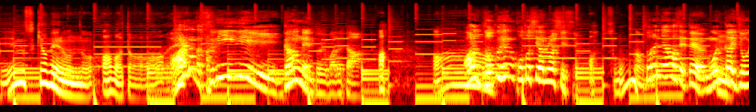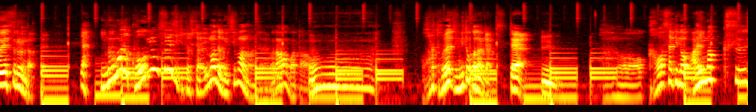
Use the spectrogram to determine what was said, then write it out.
ジェームス・キャメロンのアバター？え？あれなんか 3D 元年と呼ばれた。あー。あれ続編が今年やるらしいですよ。あそうなのそれに合わせてもう一回上映するんだって、いや今まで興行成績としては今でも一番なんじゃないかなアバターあれとりあえず見とかなきゃっつって。うん。あの川崎の IMAX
